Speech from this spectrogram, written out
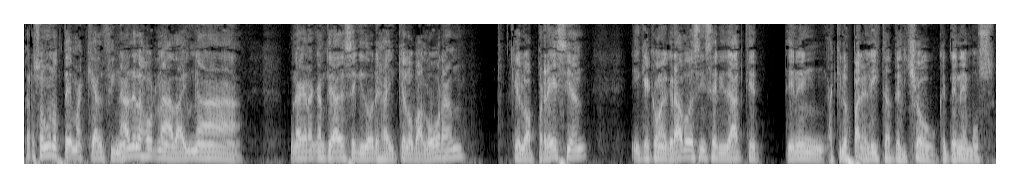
pero son unos temas que al final de la jornada hay una, una gran cantidad de seguidores ahí que lo valoran, que lo aprecian y que con el grado de sinceridad que tienen aquí los panelistas del show que tenemos,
